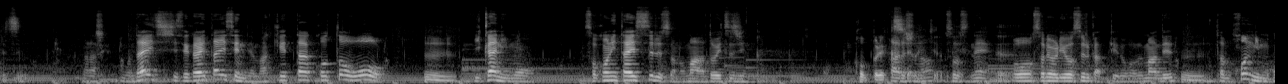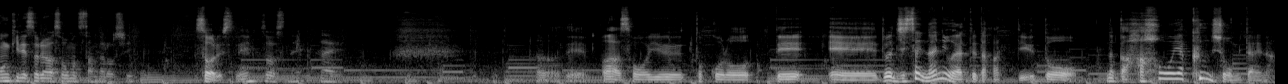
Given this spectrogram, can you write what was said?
別に。まあ、確かに。もう第一次世界大戦で負けたことをうん。いかにもそこに対するそのまあドイツ人のコンプレックスじゃないけど、そうですね、うん。をそれを利用するかっていうところ。まあでうん、多分本人も本気でそれはそう思ってたんだろうし。そうですね。そうですね。はい。なのでまあそういうところで、えーでは実際何をやってたかっていうとなんか母親勲章みたいな。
